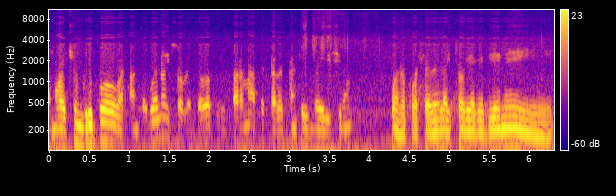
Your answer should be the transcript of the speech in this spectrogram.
hemos hecho un grupo bastante bueno y sobre todo que Parma, a pesar de estar en segunda división, bueno, pues se ve la historia que tiene y,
